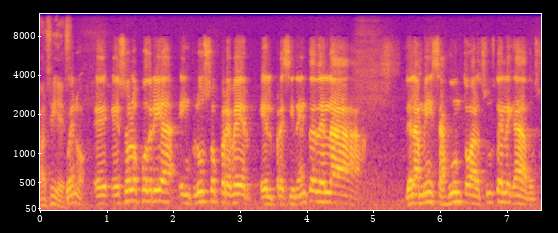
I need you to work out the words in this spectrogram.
Así es. Bueno, eso lo podría incluso prever el presidente de la, de la mesa junto a sus delegados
